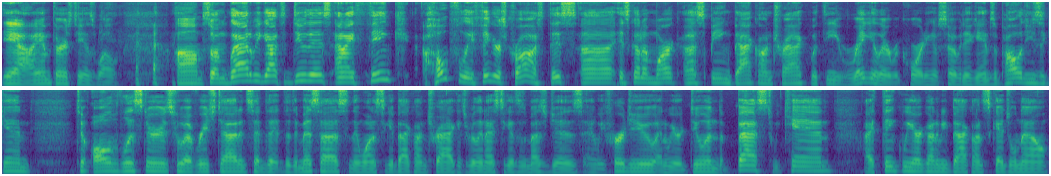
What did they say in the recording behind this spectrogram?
Yeah, I am thirsty as well. um, so I'm glad we got to do this, and I think, hopefully, fingers crossed, this uh, is going to mark us being back on track with the regular recording of So Video Games. Apologies again to all of the listeners who have reached out and said that, that they miss us and they want us to get back on track. It's really nice to get those messages, and we've heard you, and we are doing the best we can. I think we are going to be back on schedule now.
